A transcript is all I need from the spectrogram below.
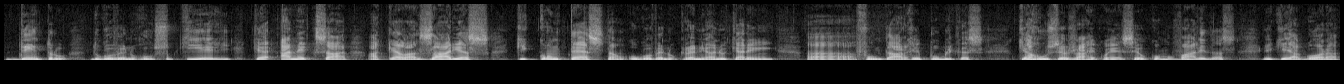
dentro do governo russo que ele quer anexar aquelas áreas que contestam o governo ucraniano e querem uh, fundar repúblicas que a Rússia já reconheceu como válidas e que agora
